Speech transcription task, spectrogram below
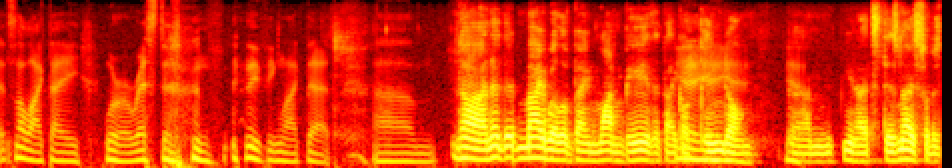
it's not like they were arrested and anything like that. Um, No, no, there may well have been one beer that they got Yeah, pinned yeah, on. yeah. Um, you know, it's there's no sort of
